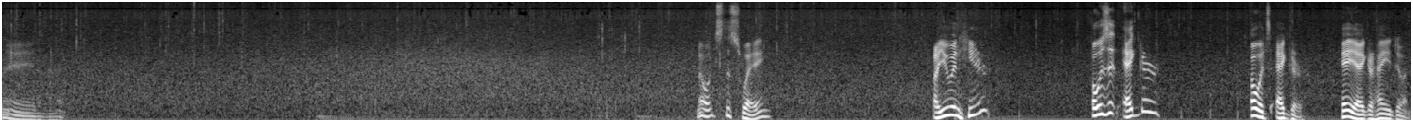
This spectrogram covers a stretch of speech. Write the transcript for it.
wait a minute No, it's this way. Are you in here? Oh, is it Edgar? Oh, it's Edgar. Hey, Edgar, how you doing?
